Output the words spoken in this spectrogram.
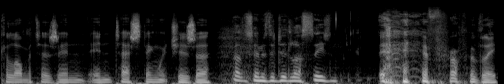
kilometres in, in testing, which is a About the same as they did last season. probably,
